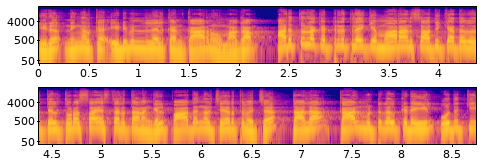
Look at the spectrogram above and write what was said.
ഇത് നിങ്ങൾക്ക് ഇടിമിന്നലേൽക്കാൻ കാരണവുമാകാം. അടുത്തുള്ള കെട്ടിടത്തിലേക്ക് മാറാൻ സാധിക്കാത്ത വിധത്തിൽ തുറസായ സ്ഥലത്താണെങ്കിൽ പാദങ്ങൾ ചേർത്ത് വെച്ച് തല കാൽമുട്ടുകൾക്കിടയിൽ ഒതുക്കി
